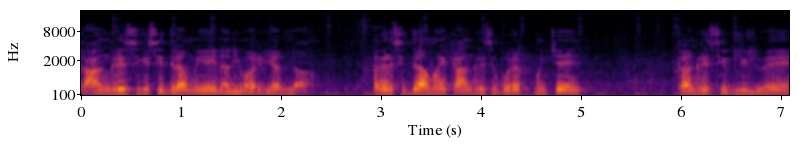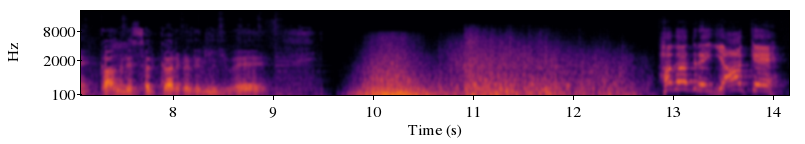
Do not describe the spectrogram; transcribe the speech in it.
ಕಾಂಗ್ರೆಸ್ಗೆ ಸಿದ್ದರಾಮಯ್ಯ ಏನು ಅನಿವಾರ್ಯ ಅಲ್ಲ. ಹಾಗಾದ್ರೆ ಸಿದ್ದರಾಮಯ್ಯ ಕಾಂಗ್ರೆಸ್ ಬರೋಕ್ ಮುಂಚೆ ಕಾಂಗ್ರೆಸ್ ಇರಲಿಲ್ವೇ? ಕಾಂಗ್ರೆಸ್ ಸರ್ಕಾರಗಳಿರ್ಲಿಲ್ವೇ? ಯಾಕೆ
